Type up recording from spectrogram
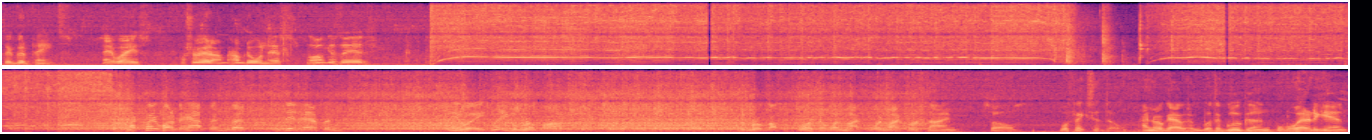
they're good paints. Anyways, I'll show you how I'm, I'm doing this. Longest edge. Not quite wanted to happen, but it did happen. Anyways, my eagle broke off. It broke off before, so it wasn't my, wasn't my first time. So, we'll fix it though. I know a guy with a, with a glue gun. We'll go at it again.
